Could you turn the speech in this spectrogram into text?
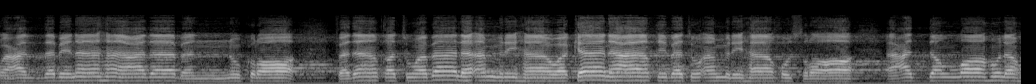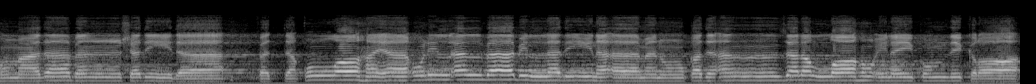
وعذبناها عذابا نكرا فذاقت وبال أمرها وكان عاقبة أمرها خسرا. أعد الله لهم عذابا شديدا فاتقوا الله يا أولي الألباب الذين آمنوا قد أنزل الله إليكم ذكرا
